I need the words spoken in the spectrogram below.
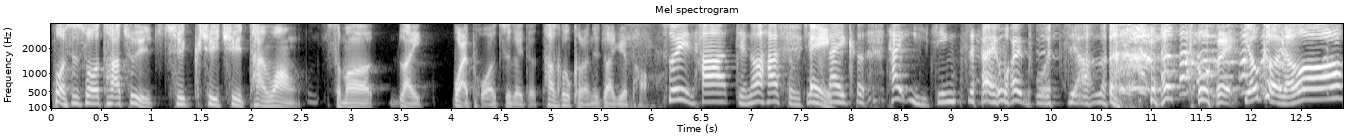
或者是说他去去去去探望什么来外婆之类的，他都可能就在约炮。所以他捡到他手机那一刻，他已经在外婆家了。对，有可能哦。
